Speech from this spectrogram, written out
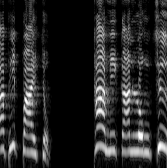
อภิปรายจบ ถ้ามีการลงชื่อ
